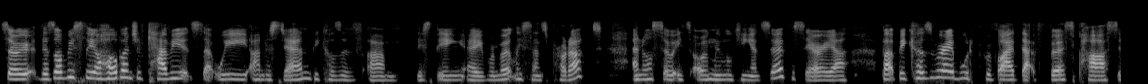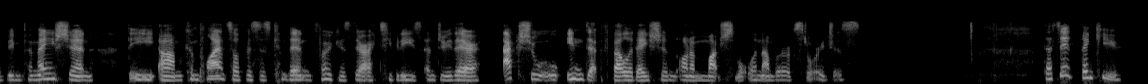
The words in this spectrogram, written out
So there's obviously a whole bunch of caveats that we understand because of um, this being a remotely sensed product and also it's only looking at surface area. But because we're able to provide that first pass of information, the um, compliance officers can then focus their activities and do their actual in-depth validation on a much smaller number of storages. That's it, thank you.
